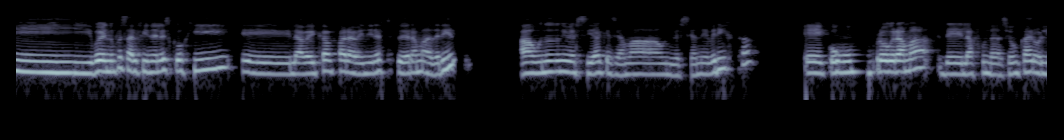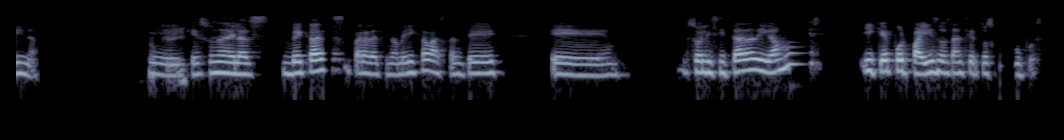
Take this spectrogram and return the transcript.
Y bueno, pues al final escogí eh, la beca para venir a estudiar a Madrid, a una universidad que se llama Universidad Nebrija, eh, con un programa de la Fundación Carolina, eh, que es una de las becas para Latinoamérica bastante solicitada, digamos, y que por país nos dan ciertos cupos.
